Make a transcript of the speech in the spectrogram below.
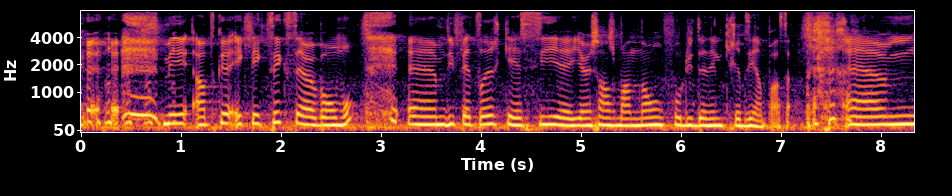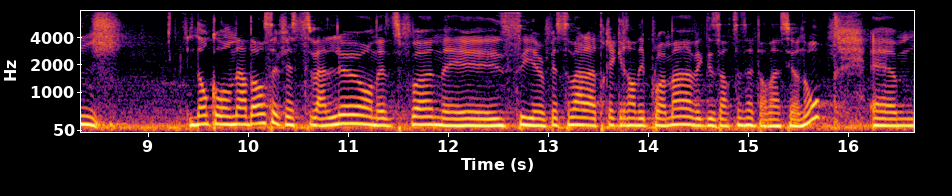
Mais en tout cas, éclectique, c'est un bon mot. Euh, il fait dire que s'il y a un changement de nom, il faut lui donner le crédit en passant. Donc, on adore ce festival-là, on a du fun. c'est un festival à très grand déploiement avec des artistes internationaux. Euh,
